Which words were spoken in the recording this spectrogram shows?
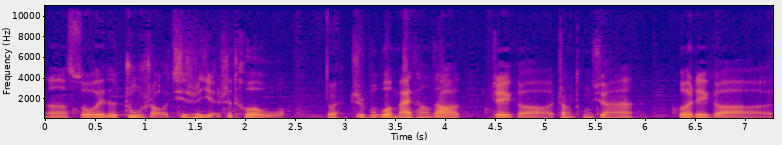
呃，所谓的助手其实也是特务，对，只不过埋藏到这个张通玄和这个。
